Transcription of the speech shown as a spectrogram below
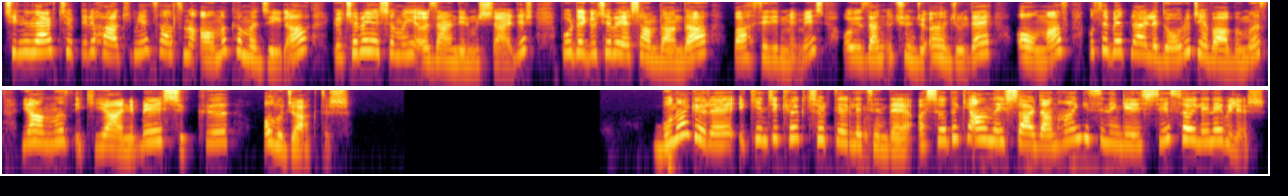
Çinliler Türkleri hakimiyet altına almak amacıyla göçebe yaşamayı özendirmişlerdir. Burada göçebe yaşamdan da bahsedilmemiş. O yüzden üçüncü öncülde olmaz. Bu sebeplerle doğru cevabımız yalnız 2 yani B şıkkı olacaktır. Buna göre ikinci kök Türk devletinde aşağıdaki anlayışlardan hangisinin geliştiği söylenebilir.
